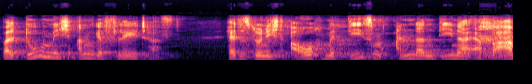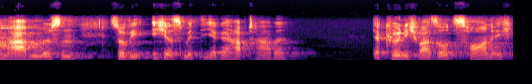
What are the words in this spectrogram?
weil du mich angefleht hast. Hättest du nicht auch mit diesem anderen Diener Erbarm haben müssen, so wie ich es mit dir gehabt habe? Der König war so zornig,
